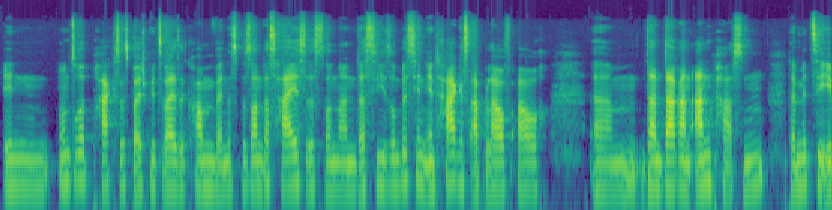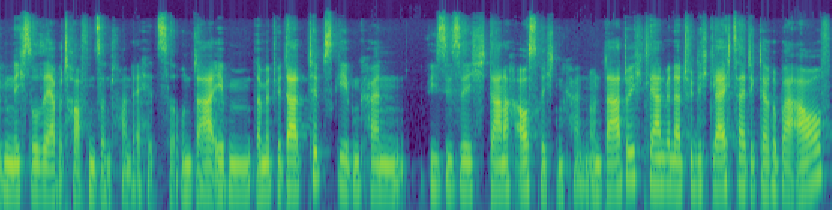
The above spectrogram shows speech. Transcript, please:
in unsere Praxis beispielsweise kommen, wenn es besonders heiß ist, sondern dass sie so ein bisschen ihren Tagesablauf auch ähm, dann daran anpassen, damit sie eben nicht so sehr betroffen sind von der Hitze und da eben, damit wir da Tipps geben können, wie sie sich danach ausrichten können. Und dadurch klären wir natürlich gleichzeitig darüber auf,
